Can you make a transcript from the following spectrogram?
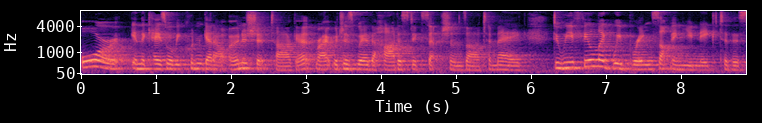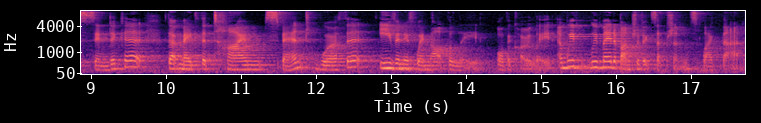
Or in the case where we couldn't get our ownership target, right, which is where the hardest exceptions are to make, do we feel like we bring something unique to this syndicate that make the time spent worth it, even if we're not the lead or the co-lead? And we've we've made a bunch of exceptions like that.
